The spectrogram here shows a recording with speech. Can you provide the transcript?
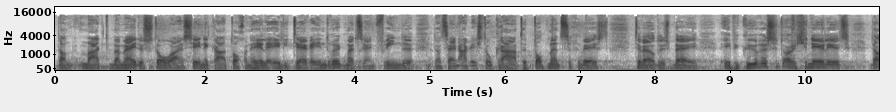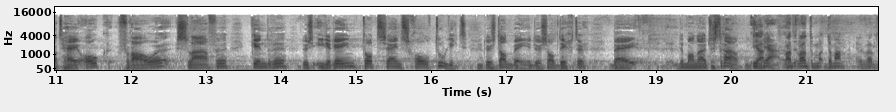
dan maakt bij mij de Stoa en Seneca toch een hele elitaire indruk... met zijn vrienden, dat zijn aristocraten, topmensen geweest. Terwijl dus bij Epicurus het origineel is... dat hij ook vrouwen, slaven, kinderen, dus iedereen tot zijn school toeliet. Dus dan ben je dus al dichter bij de man uit de straat. Ja, ja want, want de, man, want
